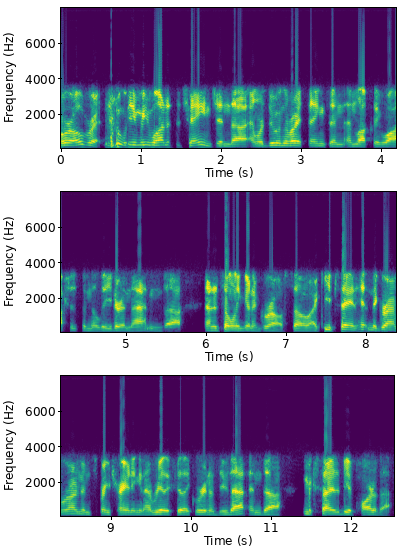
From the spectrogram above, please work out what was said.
we're over it. we we want it to change, and uh, and we're doing the right things. And, and luckily, Wash has been the leader in that, and uh, and it's only going to grow. So I keep saying hitting the ground running in spring training, and I really feel like we're going to do that, and uh, I'm excited to be a part of that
